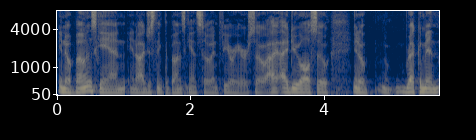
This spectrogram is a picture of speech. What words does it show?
you know bone scan, you know I just think the bone scan's so inferior. So I, I do also you know recommend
